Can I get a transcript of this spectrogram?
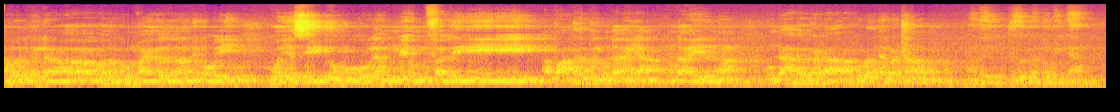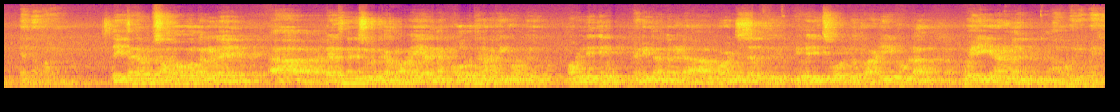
അവർക്ക് എല്ലാവർക്കും വയറ് നിറഞ്ഞു പോയി. ആ പാത്രത്തിൽ ഉണ്ടായ ഉണ്ടായിരുന്ന ഉണ്ടാക്കപ്പെട്ട ആ കുറഞ്ഞ ഭക്ഷണം അത് തീർന്നിട്ടുമില്ല എന്ന് പറയും അത് ഇത്തരം സംഭവങ്ങളുടെ രചന ചുരുക്കമായി അതിനെ കോർത്തിണക്കിക്കൊണ്ട് മൗലികയിൽ ലളിതങ്ങളുടെ ആ മോഴ്ചത്ത് വിവരിച്ചുകൊണ്ട് പാടിയിട്ടുള്ള വരിയാണ് ആ ഒരു വരി.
